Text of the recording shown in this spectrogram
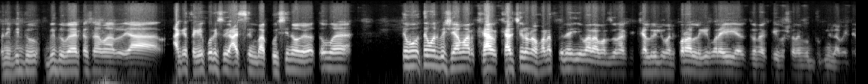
মানে বিদ্যু বিদ্যু ভাইয়ের কাছে আমার আগে থেকে পরিচয় আসছেন বা কইছি না তো তেমন তেমন বেশি আমার খেয়াল খেয়াল ছিল না। হঠাৎ করে এবার আমার জন্য আর কি খেয়াল হইল মানে করার লেগে পরে এই জন্য আর কি এই বছর আমি উদ্যোগ নিলাম এটা।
